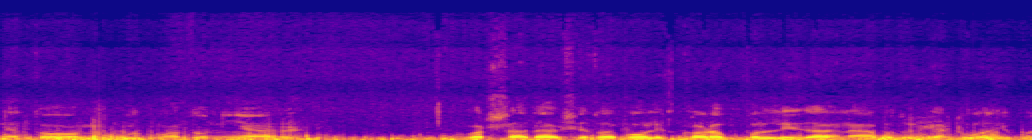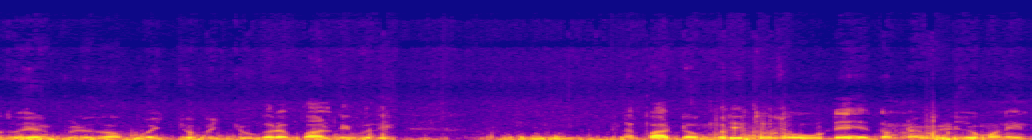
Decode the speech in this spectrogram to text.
ને તો લગભગ વાંધો નહીં આવે. વરસાદ આવશે તો ઓલી કડક પલ્લી જાય ને આ બધું હેઠું હજી બધું એમ પીડ્યું આમ બચ્ચું બચ્ચું કરે પાર્ટી બધી એટલે પા ડમરી તો શું ઉડે તમને વિડીયોમાં નહીં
